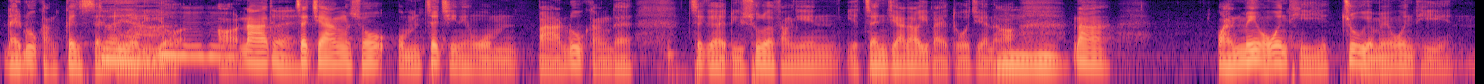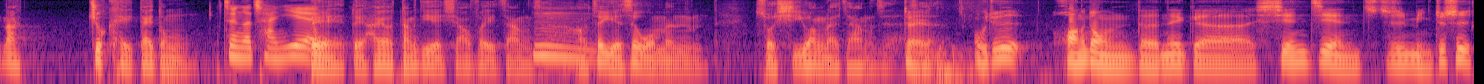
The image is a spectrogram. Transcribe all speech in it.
来鹿港更深度的旅游哦。那再加上说，我们这几年我们把鹿港的这个旅宿的房间也增加到一百多间了哈。那玩没有问题，住有没有问题，那就可以带动整个产业。对对，还有当地的消费这样子，好，这也是我们所希望的这样子。对，我觉得黄董的那个先见之明就是。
